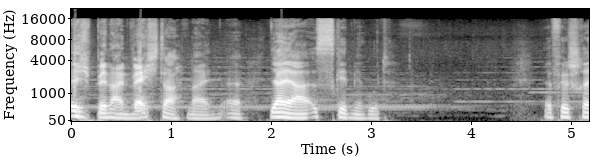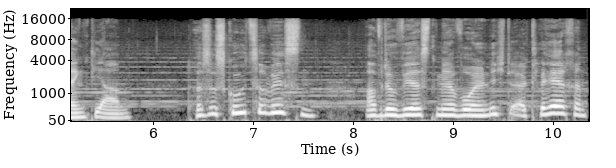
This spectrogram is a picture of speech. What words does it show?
Ich bin ein Wächter. Nein, äh, ja, ja, es geht mir gut. Er verschränkt die Arme. Das ist gut zu wissen, aber du wirst mir wohl nicht erklären,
